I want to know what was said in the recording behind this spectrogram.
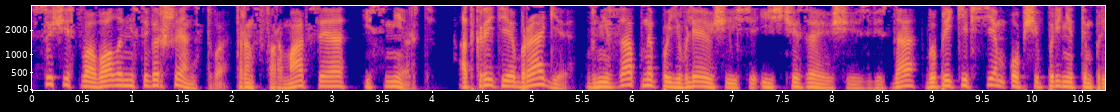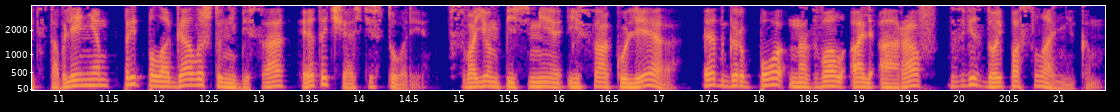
существовало несовершенство, трансформация и смерть. Открытие Браги, внезапно появляющаяся и исчезающая звезда, вопреки всем общепринятым представлениям, предполагало, что небеса – это часть истории. В своем письме Исааку Леа Эдгар По назвал Аль-Араф звездой-посланником,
